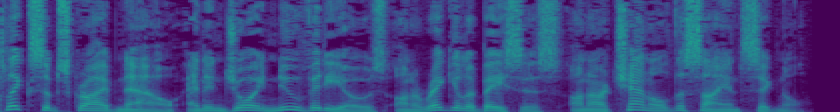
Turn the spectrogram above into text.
Click subscribe now and enjoy new videos on a regular basis on our channel The Science Signal.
